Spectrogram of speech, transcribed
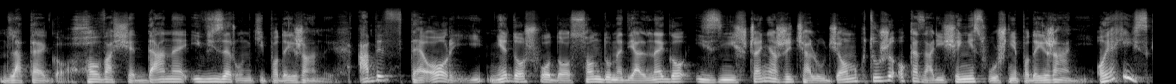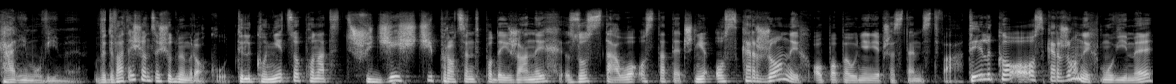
Dlatego chowa się dane i wizerunki podejrzanych, aby w teorii nie doszło do sądu medialnego i zniszczenia życia ludziom, którzy okazali się niesłusznie podejrzani. O jakiej skali mówimy? W 2007 roku tylko nieco ponad 30% podejrzanych zostało ostatecznie oskarżonych o popełnienie przestępstwa. Tylko o oskarżonych mówimy,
